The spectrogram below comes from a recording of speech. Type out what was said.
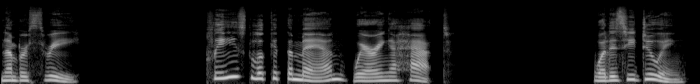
Number 3. Please look at the man wearing a hat. What is he doing?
